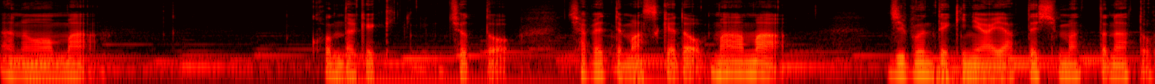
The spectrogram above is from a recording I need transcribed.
あの、まあ、こんだけちょっと喋ってますけど、まあまあ、自分的にはやってしまったなと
